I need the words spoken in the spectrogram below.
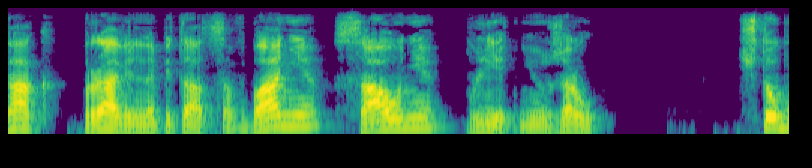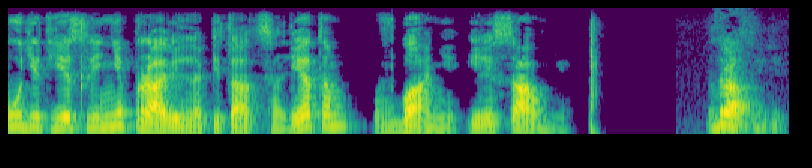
Как правильно питаться в бане, сауне в летнюю жару? Что будет, если неправильно питаться летом в бане или сауне? Здравствуйте!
